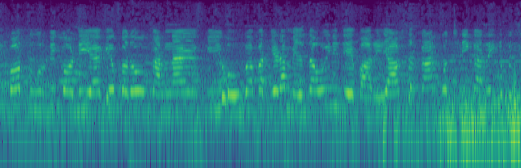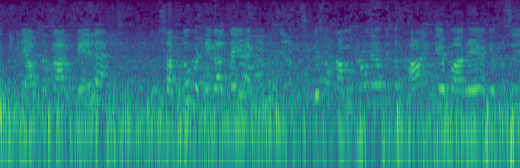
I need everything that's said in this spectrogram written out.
ਬਹੁਤ ਦੂਰ ਦੀ ਕੌਡੀ ਹੈ ਕਿ ਉਹ ਕਦੋਂ ਕਰਨਾ ਹੈ, ਕੀ ਹੋਊਗਾ, ਪਰ ਜਿਹੜਾ ਮਿਲਦਾ ਉਹ ਹੀ ਨਹੀਂ ਦੇ ਪਾ ਰਹੀ। ਪੰਜਾਬ ਸਰਕਾਰ ਕੁਝ ਨਹੀਂ ਕਰ ਰਹੀ ਤੇ ਪੰਜਾਬ ਸਰਕਾਰ ਫੇਲ ਹੈ। ਸਭ ਤੋਂ ਵੱਡੀ ਗੱਲ ਤਾਂ ਇਹ ਹੈਗੀ ਵੀ ਜਿਹੜਾ ਤੁਸੀਂ ਕਿਸੇ ਤੋਂ ਕੰਮ ਕਰਾਉਣੇ ਉਹਦੀ ਤਨਖਾਹ ਨਹੀਂ ਦੇ ਪਾ ਰਹੇ ਹੈਗੇ ਤੁਸੀਂ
